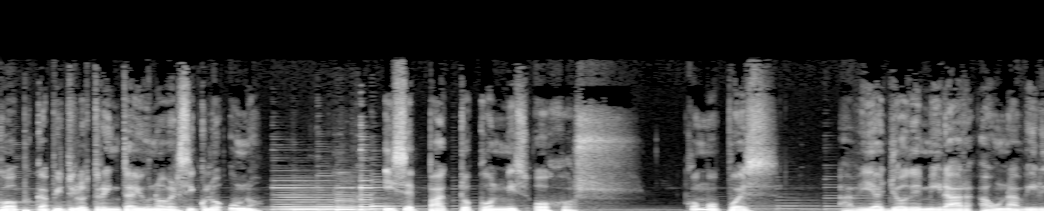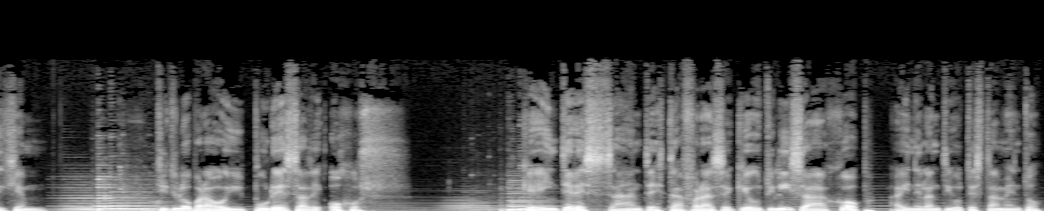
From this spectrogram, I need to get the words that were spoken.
Job capítulo 31 versículo 1. Hice pacto con mis ojos. ¿Cómo pues había yo de mirar a una virgen? Título para hoy, pureza de ojos. Qué interesante esta frase que utiliza Job ahí en el Antiguo Testamento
